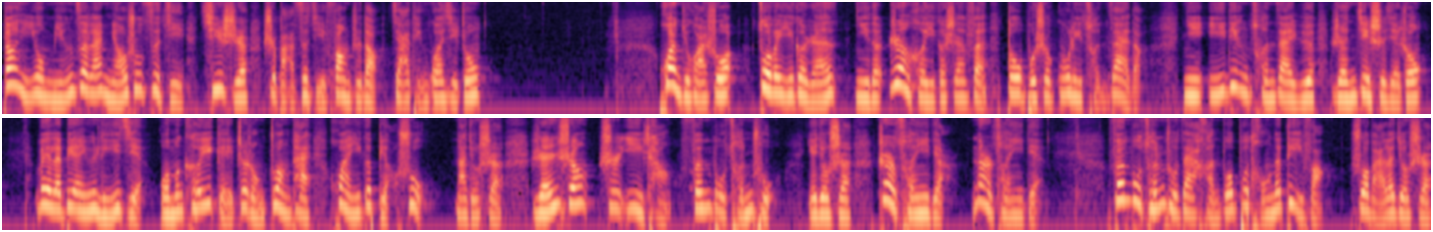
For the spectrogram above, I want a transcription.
当你用名字来描述自己，其实是把自己放置到家庭关系中。换句话说，作为一个人，你的任何一个身份都不是孤立存在的，你一定存在于人际世界中。为了便于理解，我们可以给这种状态换一个表述，那就是人生是一场分布存储，也就是这儿存一点，那儿存一点，分布存储在很多不同的地方。说白了，就是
